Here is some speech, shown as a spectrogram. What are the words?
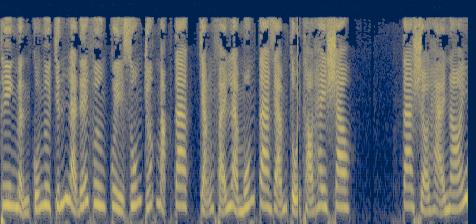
Thiên mệnh của ngươi chính là đế vương quỳ xuống trước mặt ta, chẳng phải là muốn ta giảm tuổi thọ hay sao? Ta sợ hãi nói.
